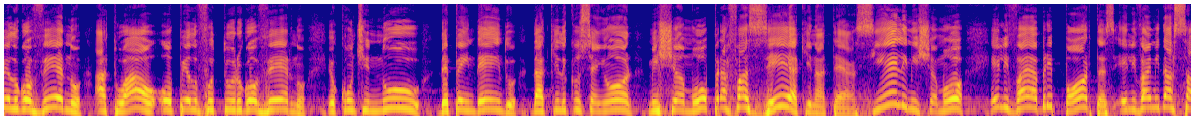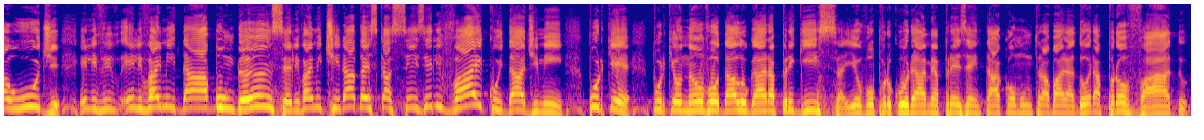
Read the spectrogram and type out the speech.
pelo governo atual ou pelo futuro governo. Eu continuo dependendo daquilo que o Senhor me chamou para fazer aqui na terra. Se Ele me chamou, Ele vai abrir portas, Ele vai me dar saúde, Ele, ele vai me dar abundância, Ele vai me tirar da escassez, Ele vai cuidar de mim. Por quê? Porque eu não vou dar lugar à preguiça e eu vou procurar me apresentar como um trabalhador aprovado,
